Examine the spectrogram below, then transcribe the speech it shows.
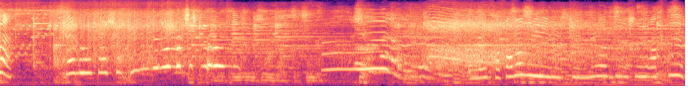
Bak. Ben Brawl Stars'ın ünlüleri olmak istiyorum. Ulan kafama vuruyorsun. Ne yapıyorsun? Atkı.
